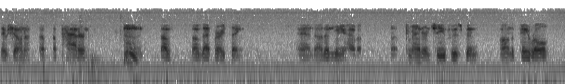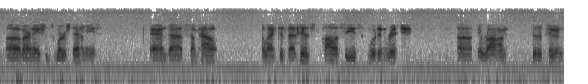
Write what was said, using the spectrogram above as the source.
they've shown a, a, a pattern of of that very thing, and uh, then when you have a, a commander in chief who's been on the payroll of our nation's worst enemies, and uh, somehow elected that his policies would enrich uh, Iran to the tune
